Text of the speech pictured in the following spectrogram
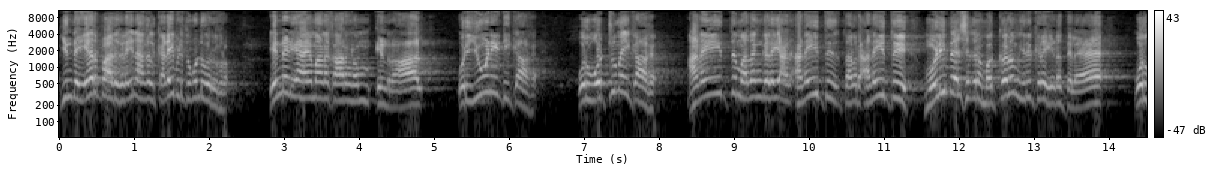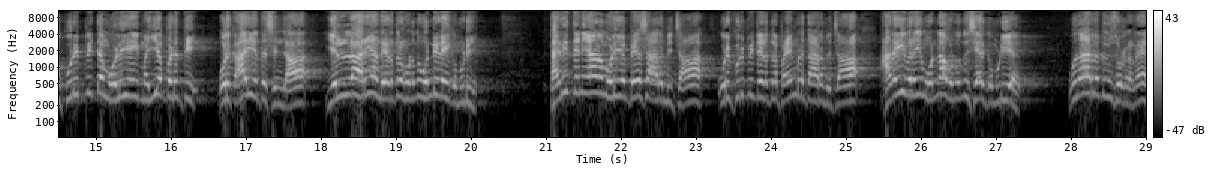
இந்த ஏற்பாடுகளை நாங்கள் கடைபிடித்து கொண்டு வருகிறோம். என்ன நியாயமான காரணம் என்றால் ஒரு யூனிட்டிக்காக ஒரு ஒற்றுமைக்காக அனைத்து மதங்களை அனைத்து தவிர அனைத்து மொழி பேசுகிற மக்களும் இருக்கிற இடத்துல ஒரு குறிப்பிட்ட மொழியை மையப்படுத்தி ஒரு காரியத்தை செஞ்சா எல்லாரையும் அந்த இடத்துல கொண்டு வந்து ஒன்றிணைக்க முடியும். தனித்தனியான மொழியை பேச ஆரம்பிச்சா ஒரு குறிப்பிட்ட இடத்துல பயன்படுத்த ஆரம்பிச்சா அனைவரையும் ஒன்னா கொண்டு வந்து சேர்க்க முடியாது. உதாரணத்துக்கு சொல்றேனே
